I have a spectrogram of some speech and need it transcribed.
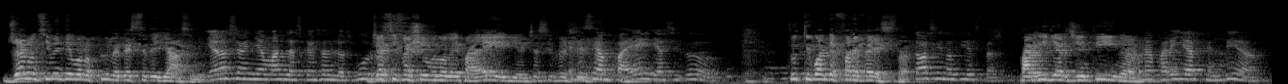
Già non si vendevano più le teste degli asini. Ya no se vendían más las cabezas de los burros. Già si facevano le paelle, già si facevano... paellas y todo. Tutti quanti a fare festa. Estaba haciendo fiesta. Parriglia argentina, Una parrilla argentina.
